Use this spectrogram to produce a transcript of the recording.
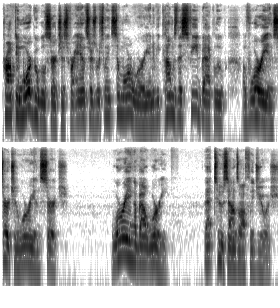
prompting more Google searches for answers, which leads to more worry. And it becomes this feedback loop of worry and search and worry and search. Worrying about worry. That too sounds awfully Jewish.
